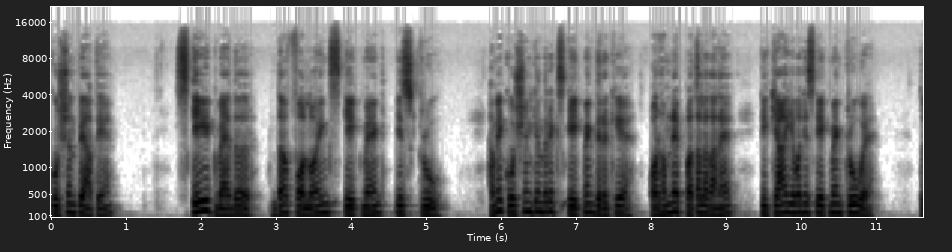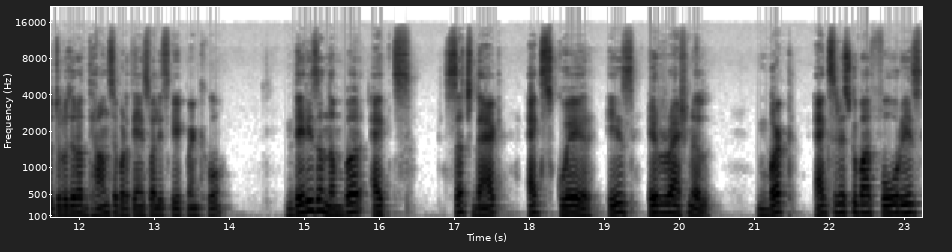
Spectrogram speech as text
क्वेश्चन पे आते हैं। State whether the following statement is true हमें क्वेश्चन के अंदर एक स्टेटमेंट दे रखी है और हमने पता लगाना है कि क्या ये वाली स्टेटमेंट ट्रू है। तो चलो जरा ध्यान से पढ़ते हैं इस वाली स्टेटमेंट को। There is a number x such that x square is irrational but x raise to power four is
